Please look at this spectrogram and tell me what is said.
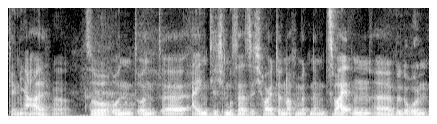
genial. Ja. So, und, und äh, eigentlich muss er sich heute noch mit einem zweiten äh, belohnen.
